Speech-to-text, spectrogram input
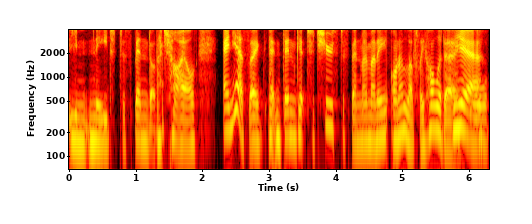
You need to spend on a child, and yes, I and then get to choose to spend my money on a lovely holiday, Yeah. or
